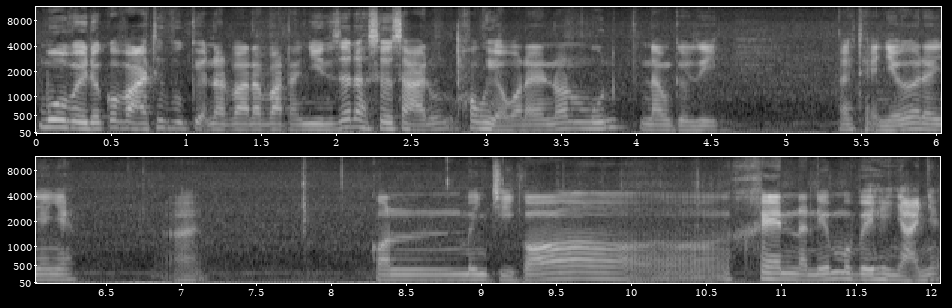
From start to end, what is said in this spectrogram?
mua về được có vài thứ phụ kiện đặt vào đặt vặt là nhìn rất là sơ sài đúng không hiểu bọn này nó muốn làm kiểu gì. Đây thẻ nhớ ở đây nha anh em đấy. còn mình chỉ có khen là nếu mà về hình ảnh ấy,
